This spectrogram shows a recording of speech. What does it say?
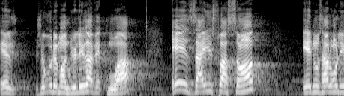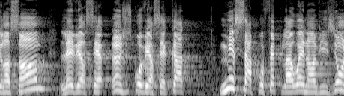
et je vous demande de lire avec moi, Esaïe 60, et nous allons lire ensemble les versets 1 jusqu'au verset 4. Mais ça, prophète là, ouais, en vision,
